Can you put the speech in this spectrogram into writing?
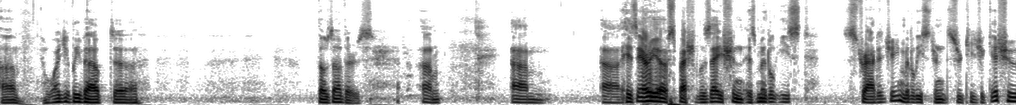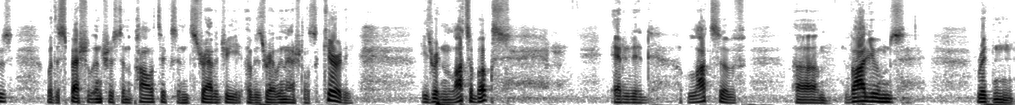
Um, why'd you leave out uh, those others? Um, um, uh, his area of specialization is Middle East strategy, Middle Eastern strategic issues, with a special interest in the politics and strategy of Israeli national security. He's written lots of books, edited lots of um, volumes, written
